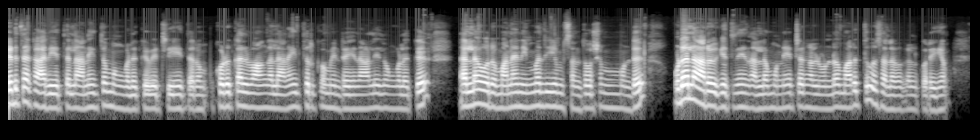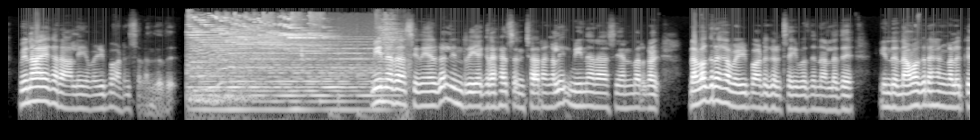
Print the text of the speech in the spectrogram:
எடுத்த காரியத்தில் அனைத்தும் உங்களுக்கு வெற்றியை தரும். கொடுக்கல் வாங்கல் அனைத்திற்கும் இன்றைய நாளில் உங்களுக்கு நல்ல ஒரு மன நிம்மதியும் சந்தோஷமும் உண்டு. உடல் ஆரோக்கியத்திலே நல்ல முன்னேற்றங்கள் உண்டு. மருத்துவ செலவுகள் குறையும். விநாயகர் ஆலய வழிபாடு சிறந்தது. மீனராசினியர்கள் இன்றைய கிரக சஞ்சாரங்களில் மீனராசி அன்பர்கள் நவகிரக வழிபாடுகள் செய்வது நல்லது. இந்த நவகிரகங்களுக்கு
